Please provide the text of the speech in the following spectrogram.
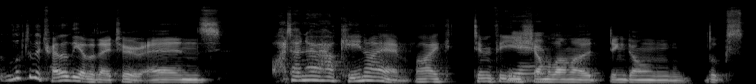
looked at the trailer the other day too, and I don't know how keen I am. Like Timothy Yeah. Shamalama Ding Dong looks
